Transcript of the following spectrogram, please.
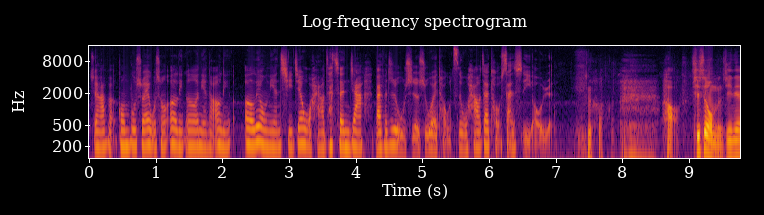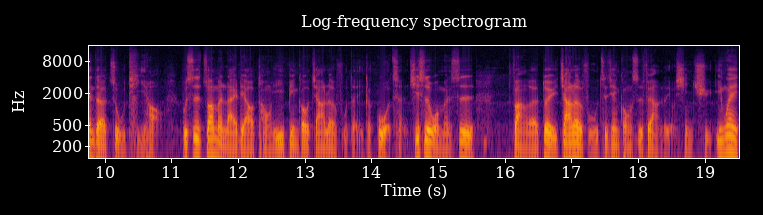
所以他公布说，哎，我从二零二二年到二零二六年期间，我还要再增加 百分之五十的数位投资，我还要再投三十亿欧元。好，其实我们今天的主题哈。不是专门来聊统一并购家乐福的一个过程，其实我们是反而对于家乐福这间公司非常的有兴趣，因为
